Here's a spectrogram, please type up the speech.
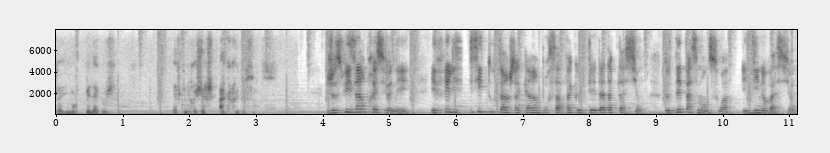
de l'aliment pédagogique avec une recherche accrue de sens. Je suis impressionnée et félicite tout un chacun pour sa faculté d'adaptation, de dépassement de soi et d'innovation.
